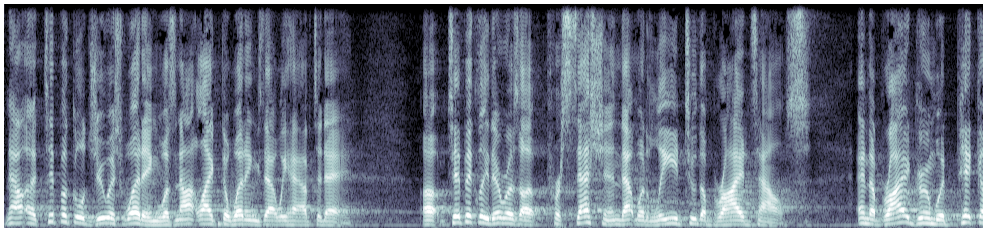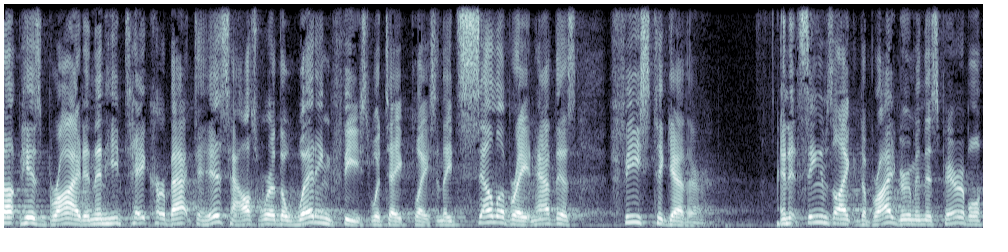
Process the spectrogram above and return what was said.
Now, a typical Jewish wedding was not like the weddings that we have today. Uh, typically, there was a procession that would lead to the bride's house and the bridegroom would pick up his bride and then he'd take her back to his house where the wedding feast would take place and they'd celebrate and have this feast together. And it seems like the bridegroom in this parable,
